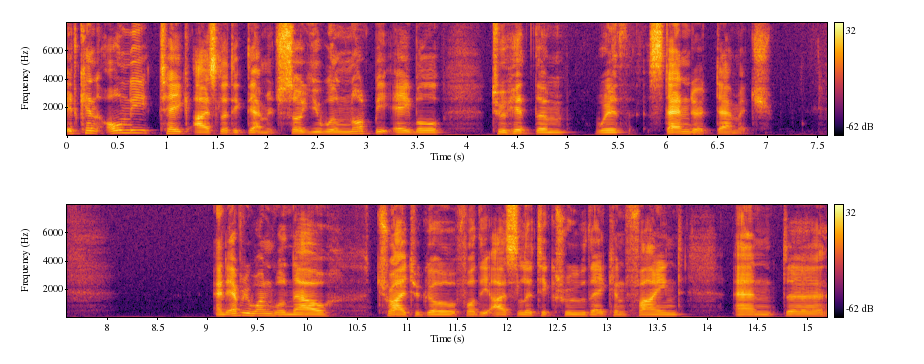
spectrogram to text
it can only take isolytic damage, so you will not be able to hit them with standard damage. And everyone will now try to go for the isolytic crew they can find and uh,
